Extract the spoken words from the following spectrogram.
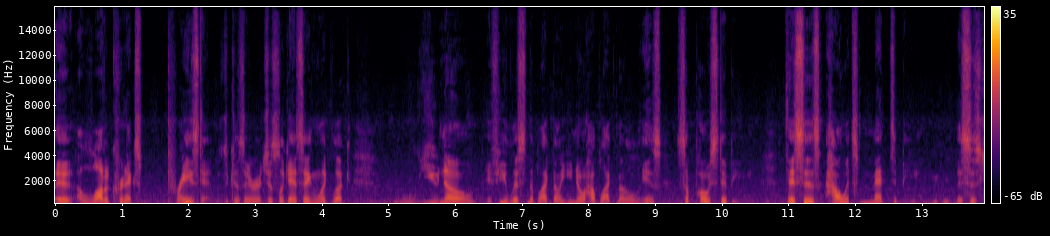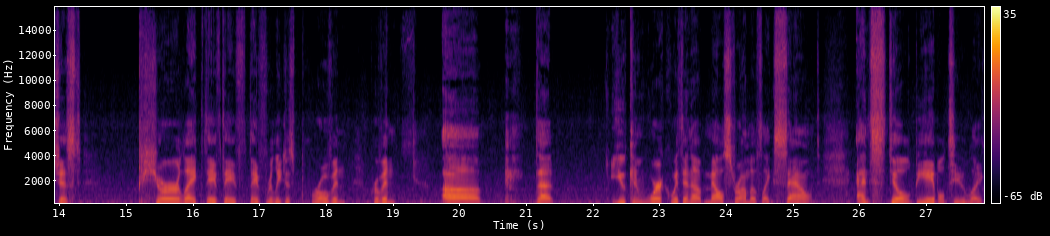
it, a lot of critics praised it because they were just looking at it saying like, look, you know, if you listen to black metal, you know how black metal is supposed to be. This is how it's meant to be This is just pure like they've they've they've really just proven proven uh, that you can work within a maelstrom of like sound and still be able to like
